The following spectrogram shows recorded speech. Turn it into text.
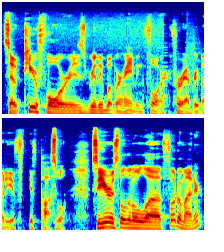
So tier four is really what we're aiming for for everybody, if, if possible. So here's the little uh, photo miner.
